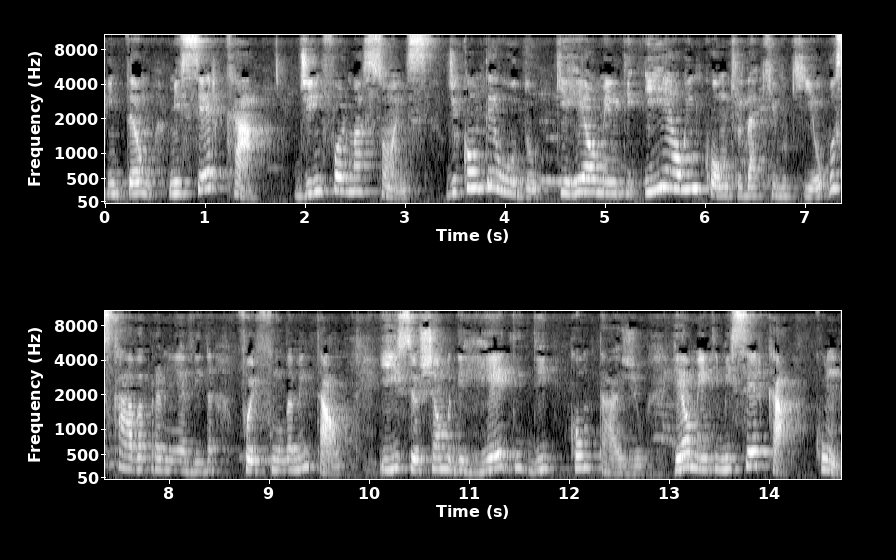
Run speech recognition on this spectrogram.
Então, me cercar de informações, de conteúdo que realmente ia ao encontro daquilo que eu buscava para minha vida foi fundamental. E isso eu chamo de rede de contágio. Realmente me cercar com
